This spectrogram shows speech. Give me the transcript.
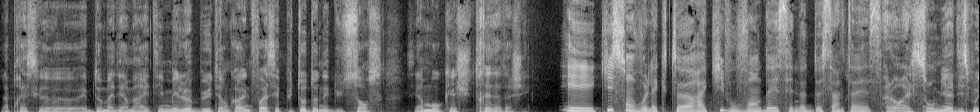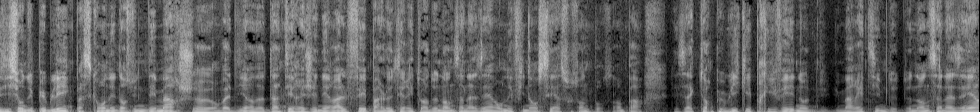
la presse hebdomadaire maritime, mais le but, encore une fois, c'est plutôt donner du sens. C'est un mot auquel je suis très attaché. Et qui sont vos lecteurs? À qui vous vendez ces notes de synthèse? Alors, elles sont mises à disposition du public parce qu'on est dans une démarche, on va dire, d'intérêt général fait par le territoire de Nantes-Saint-Nazaire. On est financé à 60% par les acteurs publics et privés du maritime de, Nantes-Saint-Nazaire.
